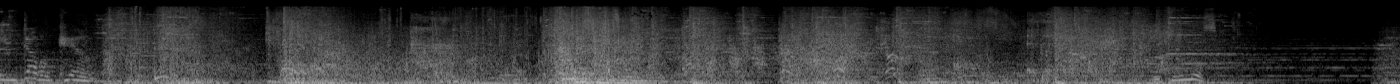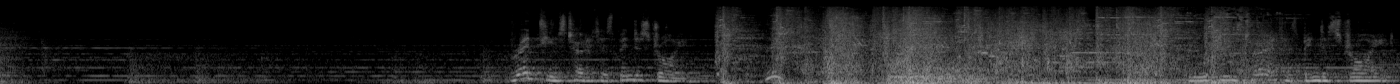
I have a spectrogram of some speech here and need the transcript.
Team double kill. Did you miss it? Red team's turret has been destroyed. Blue team's turret has been destroyed.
